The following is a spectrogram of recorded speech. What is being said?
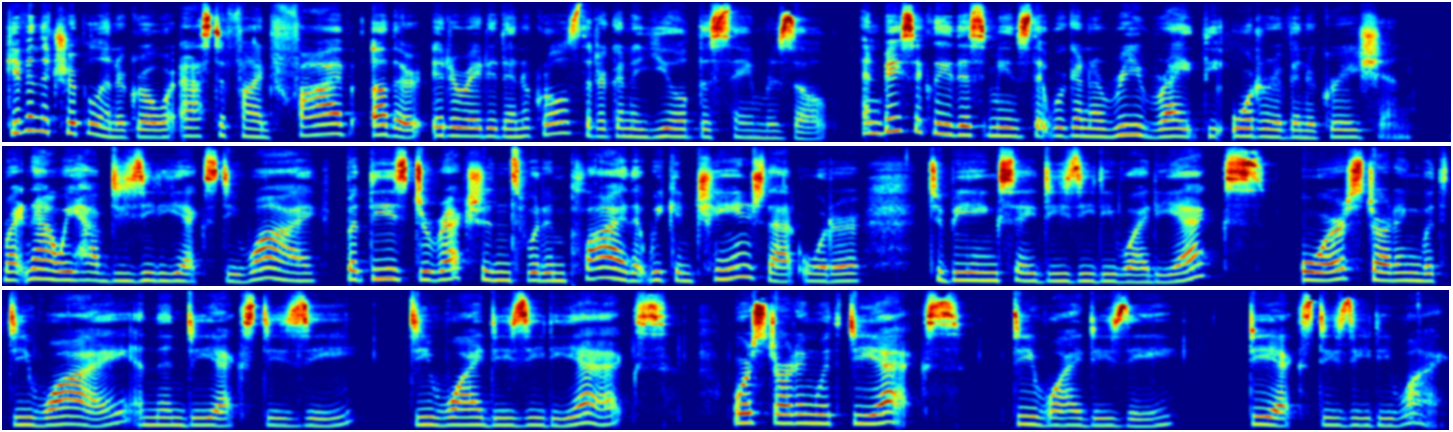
Given the triple integral, we're asked to find five other iterated integrals that are going to yield the same result. And basically this means that we're going to rewrite the order of integration. Right now we have dz dx dy, but these directions would imply that we can change that order to being, say, dz dy dx, or starting with dy and then dx dz, dy dz dx, or starting with dx, dy dz, dx dz dy.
